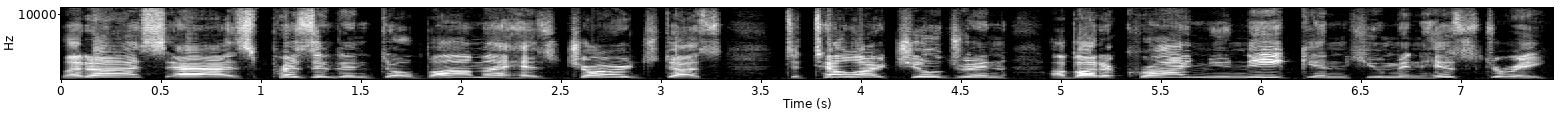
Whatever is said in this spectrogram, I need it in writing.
Let us, as President Obama has charged us, to tell our children about a crime unique in human history.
